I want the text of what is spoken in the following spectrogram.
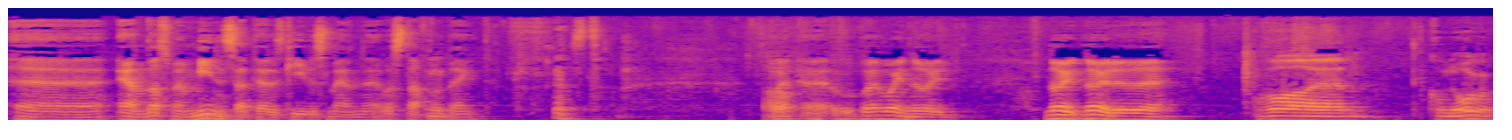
eh, enda som jag minns att jag hade skrivit som ämne var Staffan och Bengt. Och, ja. eh, och jag var ju nöjd. Nöjd, nöjd över det. Vad... Eh, kommer du ihåg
